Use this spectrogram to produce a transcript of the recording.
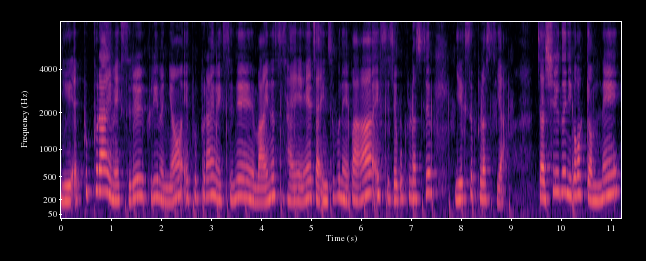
이 f 프라임 x를 그리면요. f 프라임 x는 마이너스 4에 자, 인수분해 해봐. x 제곱 플러스 2x 플러스야. 자, 실근 이거밖에 없네.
